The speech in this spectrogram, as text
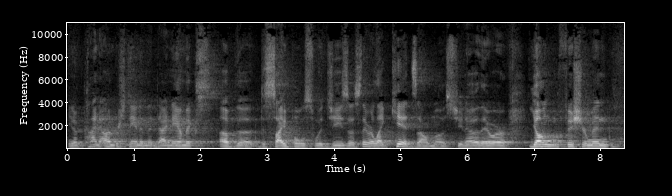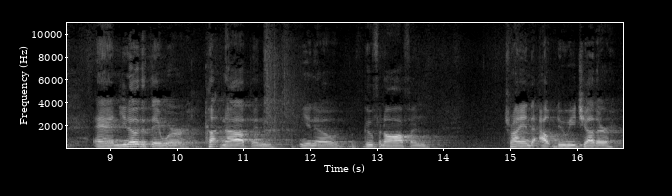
you know, kind of understanding the dynamics of the disciples with Jesus, they were like kids almost. You know, they were young fishermen, and you know that they were cutting up and you know goofing off and trying to outdo each other.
